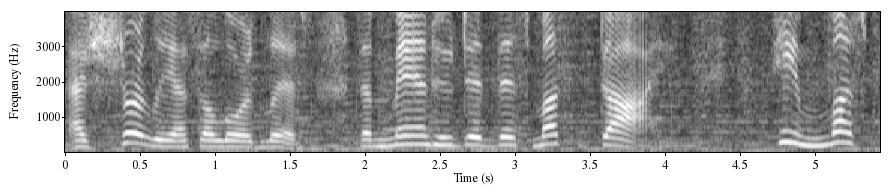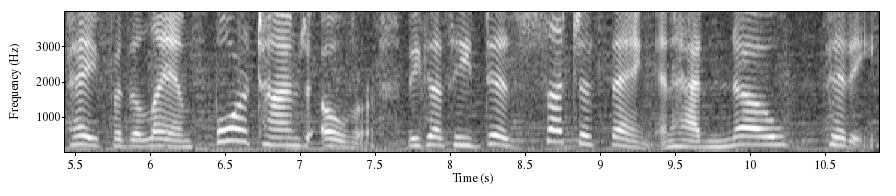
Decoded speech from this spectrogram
as surely as the Lord lives, the man who did this must die. He must pay for the lamb four times over because he did such a thing and had no pity.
